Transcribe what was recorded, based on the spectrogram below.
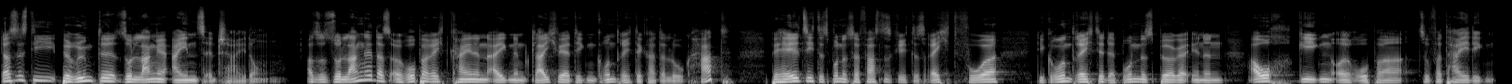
Das ist die berühmte Solange eins Entscheidung. Also solange das Europarecht keinen eigenen gleichwertigen Grundrechtekatalog hat, behält sich das Bundesverfassungsgericht das Recht vor, die Grundrechte der Bundesbürgerinnen auch gegen Europa zu verteidigen.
